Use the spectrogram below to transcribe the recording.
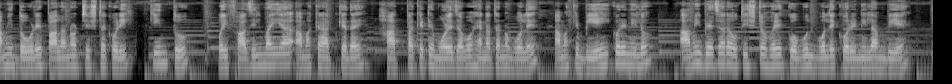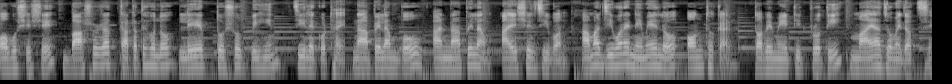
আমি দৌড়ে পালানোর চেষ্টা করি, কিন্তু ওই ফাজিল মাইয়া আমাকে আটকে দেয়। হাত পা কেটে মরে যাব হেন তেন বলে আমাকে বিয়েই করে নিল। আমি বেচারা অতিষ্ঠ হয়ে কবুল বলে করে নিলাম বিয়ে। অবশেষে বাসর রাত কাটাতে হলো লেপ তোষকবিহীন চিলে কোঠায়। না পেলাম বউ আর না পেলাম আয়েশের জীবন। আমার জীবনে নেমে এলো অন্ধকার, তবে মেয়েটির প্রতি মায়া জমে যাচ্ছে।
